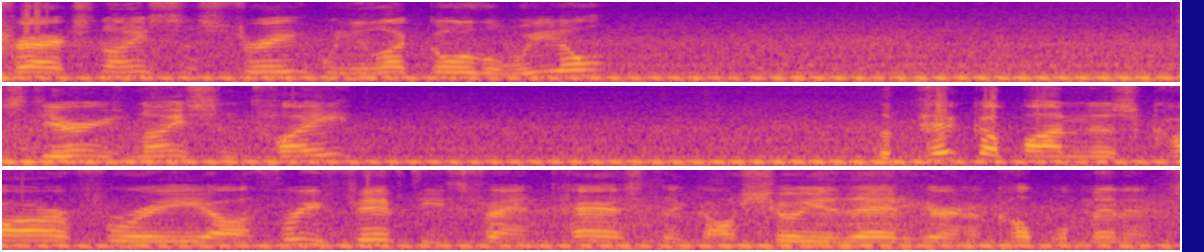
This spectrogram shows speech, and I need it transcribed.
Track's nice and straight when you let go of the wheel. Steering's nice and tight. The pickup on this car for a uh, 350 is fantastic. I'll show you that here in a couple minutes.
